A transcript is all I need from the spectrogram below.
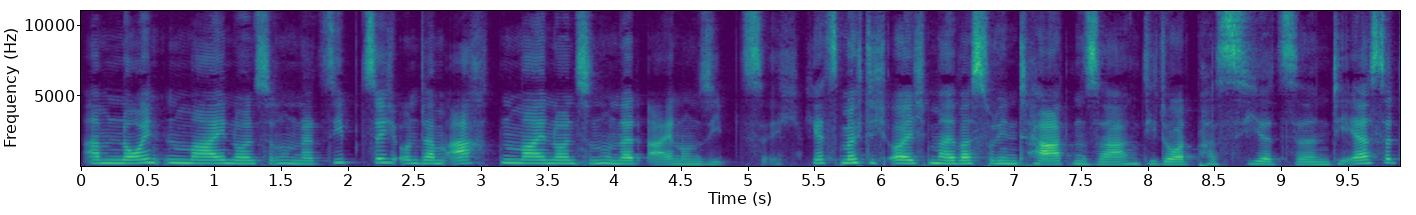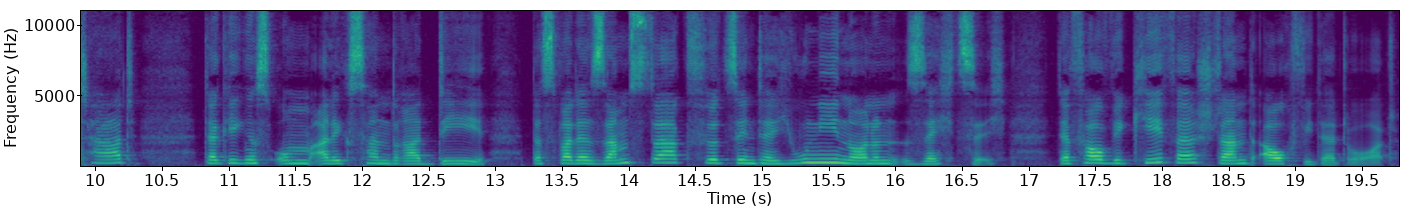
am 9. Mai 1970 und am 8. Mai 1971. Jetzt möchte ich euch mal was zu den Taten sagen, die dort passiert sind. Die erste Tat, da ging es um Alexandra D. Das war der Samstag, 14. Juni 69. Der VW Käfer stand auch wieder dort.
